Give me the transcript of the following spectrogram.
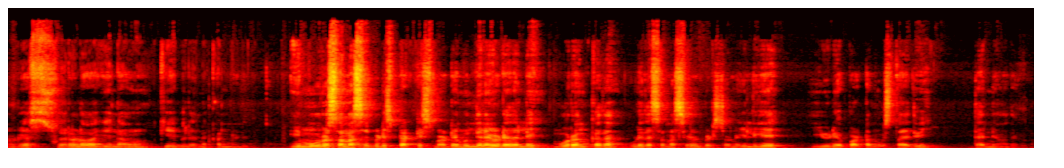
ನೋಡಿ ಎಷ್ಟು ಸರಳವಾಗಿ ನಾವು ಕೆ ಬೆಲೆಯನ್ನು ಕಂಡುಹಿಡಿದ್ವಿ ಈ ಮೂರು ಸಮಸ್ಯೆ ಬಿಡಿಸಿ ಪ್ರಾಕ್ಟೀಸ್ ಮಾಡಿರಿ. ಮುಂದಿನ ವಿಡಿಯೋದಲ್ಲಿ ಮೂರು ಅಂಕದ ಉಳಿದ ಸಮಸ್ಯೆಗಳು ಬಿಡಿಸೋಣ. ಇಲ್ಲಿಗೆ ಈ ವಿಡಿಯೋ ಪಾಠ ಮುಗಿಸ್ತಾ ಇದ್ವಿ. ಧನ್ಯವಾದಗಳು.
